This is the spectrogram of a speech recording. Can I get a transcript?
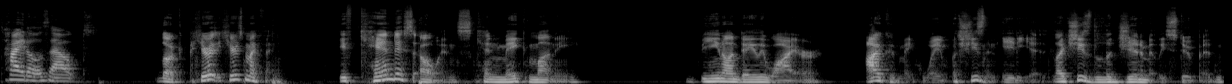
titles out. Look, here here's my thing. If Candace Owens can make money being on Daily Wire, I could make way more. She's an idiot. Like she's legitimately stupid.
